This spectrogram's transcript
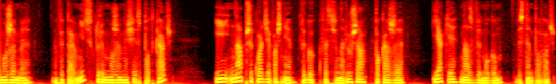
możemy wypełnić, z którym możemy się spotkać. I na przykładzie właśnie tego kwestionariusza pokażę, jakie nazwy mogą występować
